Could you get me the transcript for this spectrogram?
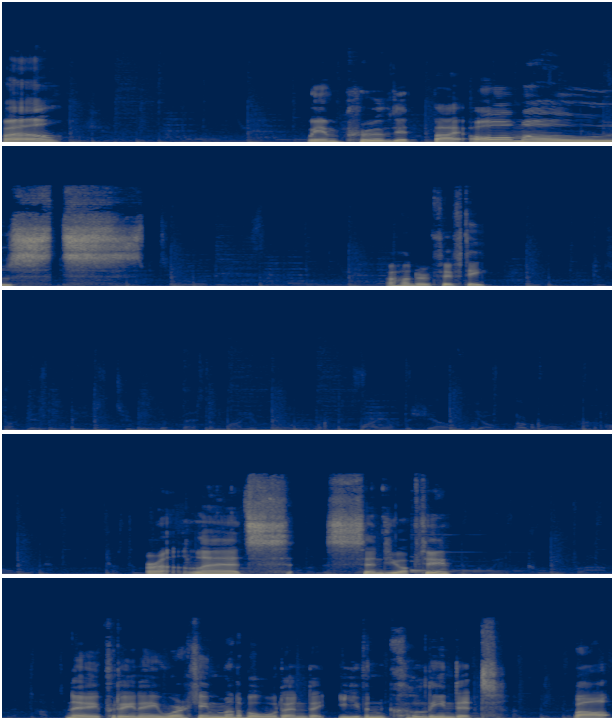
Well, we improved it by almost 150. Alright, let's send you up to. They put in a working motherboard and they even cleaned it. Well,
